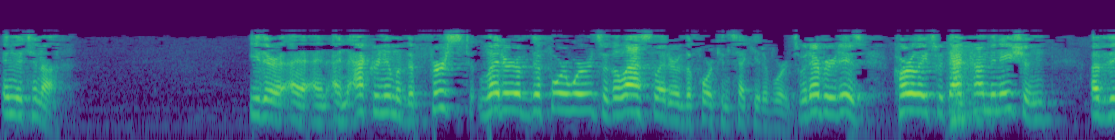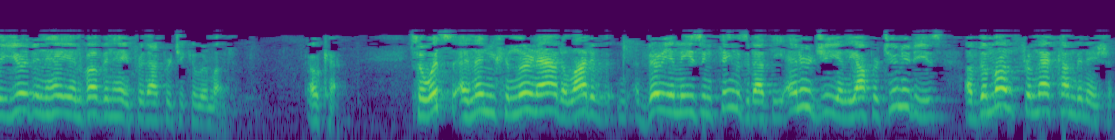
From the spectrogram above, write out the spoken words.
in the Tanakh either a, an, an, acronym of the first letter of the four words or the last letter of the four consecutive words. Whatever it is, correlates with that combination of the Yud and Hey and Vav and Hey for that particular month. Okay. So what's, and then you can learn out a lot of very amazing things about the energy and the opportunities of the month from that combination.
